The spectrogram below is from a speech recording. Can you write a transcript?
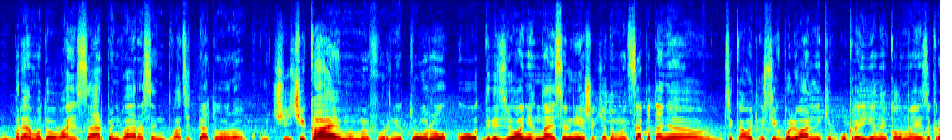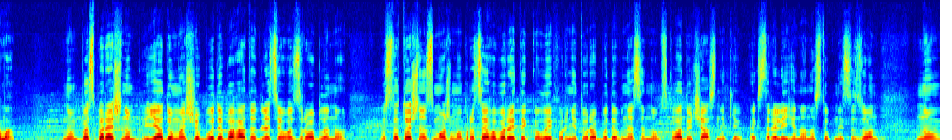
Ну, Беремо до уваги серпень, вересень 25-го року. Чи чекаємо ми фурнітуру у дивізіоні найсильніших? Я думаю, це питання цікавить усіх болівальників України і Коломиї, зокрема. Ну, безперечно, я думаю, що буде багато для цього зроблено. Остаточно зможемо про це говорити, коли фурнітура буде внесена в склад учасників екстраліги на наступний сезон. Ну,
